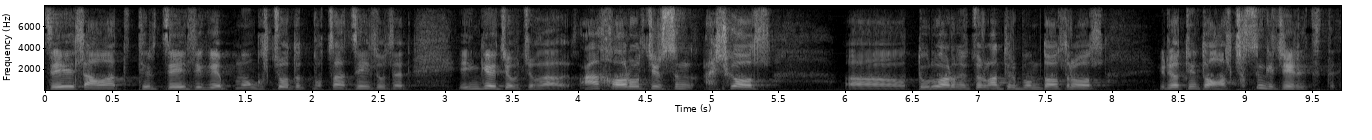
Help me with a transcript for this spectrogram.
зээл аваад тэр зээлийгээ монголчуудад буцаа зээлүүлээд ингэж явж байгаа. Анх оруулж ирсэн ашгаа бол 4.6 тэрбум доллар бол Риотинто олчихсон гэж яригддаг.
